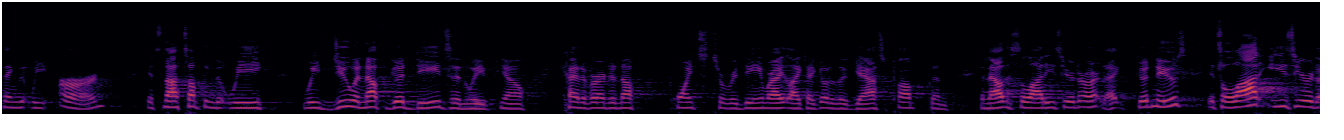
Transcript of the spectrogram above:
thing that we earn. It's not something that we, we do enough good deeds and we've, you know, kind of earned enough points to redeem, right? Like I go to the gas pump and and now this is a lot easier to earn. Good news, it's a lot easier to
